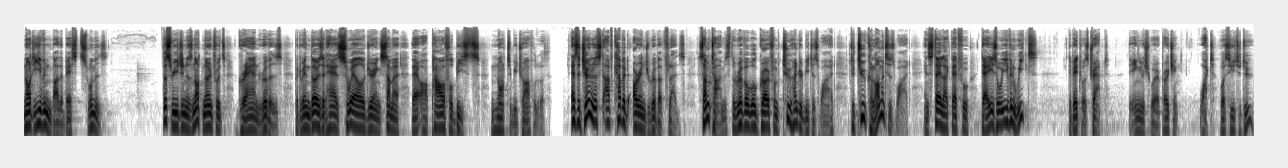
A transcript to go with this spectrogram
not even by the best swimmers. This region is not known for its grand rivers, but when those it has swell during summer, they are powerful beasts not to be trifled with. As a journalist, I've covered Orange River floods. Sometimes the river will grow from 200 meters wide to 2 kilometers wide and stay like that for days or even weeks. Wet was trapped. The English were approaching. What was he to do?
